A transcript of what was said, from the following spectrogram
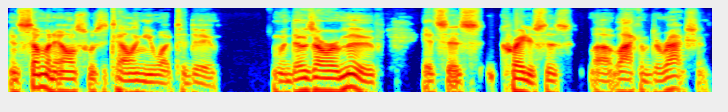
and someone else was telling you what to do. When those are removed, it says Kratos' uh, lack of direction.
